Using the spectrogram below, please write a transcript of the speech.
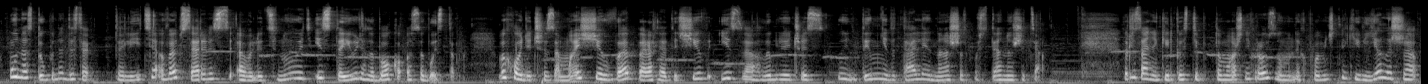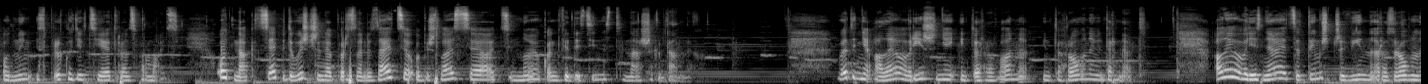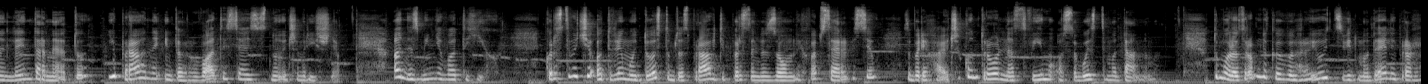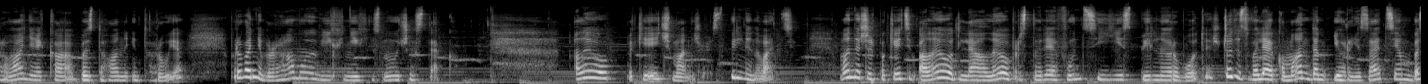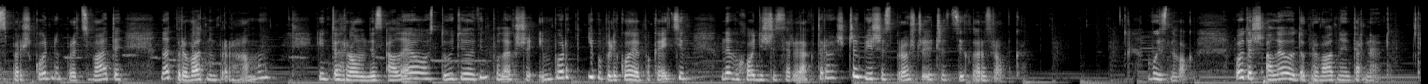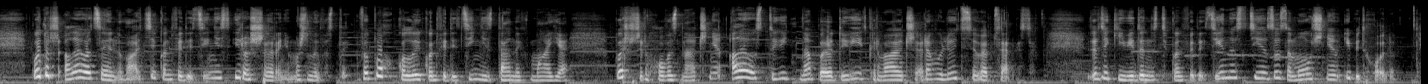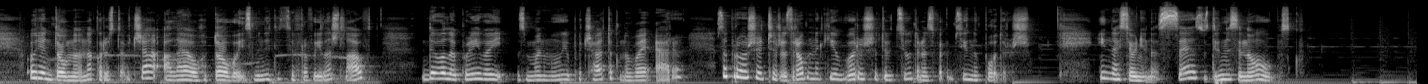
У наступне десятиліття веб-сервіси еволюціонують і стають глибоко особистими, виходячи за межі веб-переглядачів і заглиблюючись у інтимні деталі нашого повсякденного життя. Зростання кількості домашніх розумних помічників є лише одним із прикладів цієї трансформації. Однак ця підвищена персоналізація обійшлася ціною конфіденційності наших даних. Ведення Алео рішення інтегроване, інтегроване в інтернет. Але вирізняється тим, що він розроблений для інтернету і прагне інтегруватися з існуючим рішенням, а не змінювати їх. Користувачі отримують доступ до справді персоналізованих веб-сервісів, зберігаючи контроль над своїми особистими даними. Тому розробники виграють від моделі програмування, яка бездоганно інтегрує проведення програми в їхніх існуючих стеках. Aleo Package Manager спільні інновації. Менеджер пакетів Aleo для Aleo представляє функції спільної роботи, що дозволяє командам і організаціям безперешкодно працювати над приватною програмою. Інтегрований з Aleo Studio він полегшує імпорт і публікує пакетів, не виходячи з редактора, що більше спрощуючи цикл розробки. Висновок: подорож Aleo до приватного інтернету. Подорож Алео це інновації, конфіденційність і розширення можливостей. В епоху, коли конфіденційність даних має першочергове значення, Алео стоїть на передовій, відкриваючи революцію в веб-сервісах завдяки відданості конфіденційності за замовченням і підходу. Орієнтовно на користувача, Алео готовий змінити цифровий ландшафт, девелоперівий зманує початок нової ери, запрошуючи розробників вирушити в цю трансформаційну подорож. І на сьогодні на все. Зустрінемося в новому випуску.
